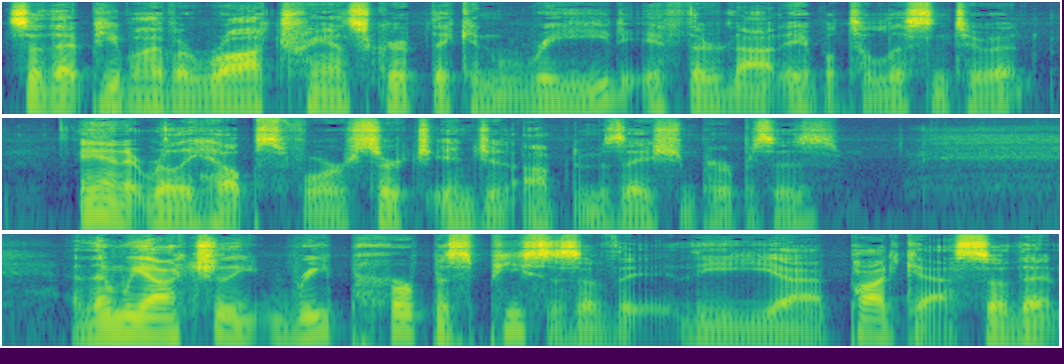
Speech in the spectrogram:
so that people have a raw transcript they can read if they're not able to listen to it. And it really helps for search engine optimization purposes. And then we actually repurpose pieces of the, the uh, podcast so that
